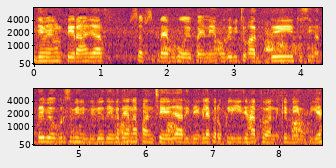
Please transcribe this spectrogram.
ਜਿਵੇਂ ਹੁਣ 13000 ਸਬਸਕ੍ਰਾਈਬ ਹੋਏ ਪਏ ਨੇ, ਉਹਦੇ ਵਿੱਚੋਂ ਅੱਧੇ, ਤੁਸੀਂ ਅੱਧੇ ਵਿਊਵਰਸ ਵੀ ਨਹੀਂ ਵੀਡੀਓ ਦੇਖਦੇ ਆ ਨਾ 5-6000 ਹੀ ਦੇਖ ਲਿਆ ਕਰੋ ਪਲੀਜ਼ ਹੱਥ ਬੰਨ ਕੇ ਬੇਨਤੀ ਹੈ।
